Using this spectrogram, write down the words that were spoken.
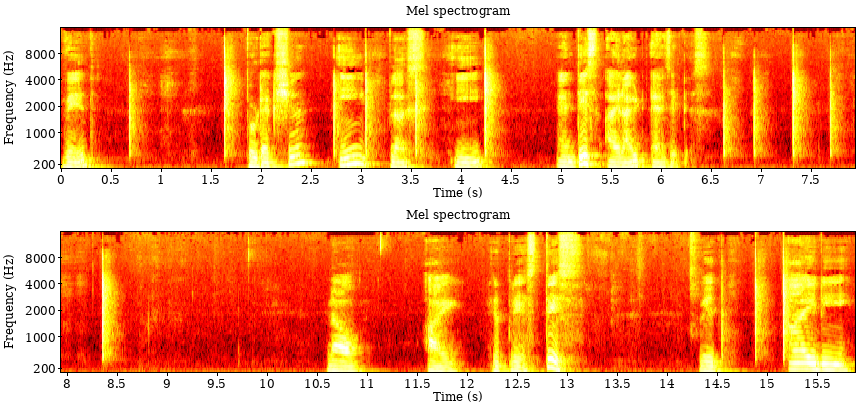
with production E plus E and this I write as it is. Now I replace this with ID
